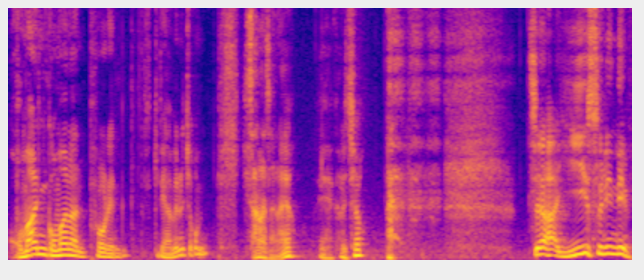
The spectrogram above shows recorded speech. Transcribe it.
고만고만한 프로그램끼리 하면 조금 이상하잖아요. 예, 그렇죠? 자, 이순희님,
